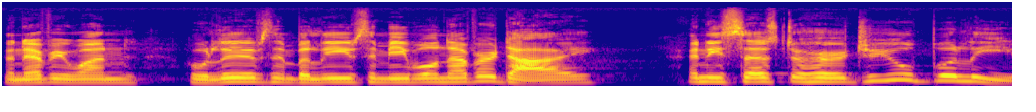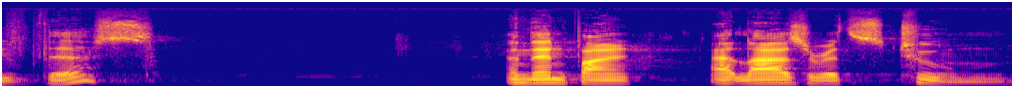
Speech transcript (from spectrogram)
And everyone who lives and believes in me will never die. And he says to her, Do you believe this? And then find at Lazarus' tomb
